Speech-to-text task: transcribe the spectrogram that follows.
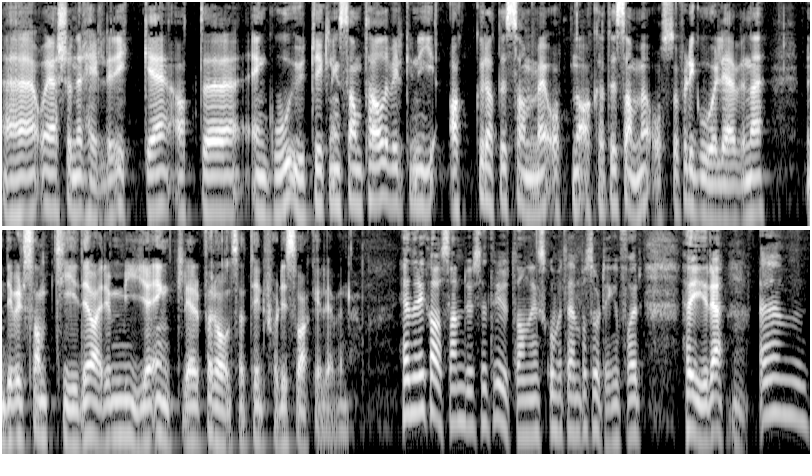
Uh, og jeg skjønner heller ikke at uh, en god utviklingssamtale vil kunne gi akkurat det samme, oppnå akkurat det samme, også for de gode elevene. Men det vil samtidig være mye enklere å forholde seg til for de svake elevene. Henrik Asheim, du sitter i utdanningskomiteen på Stortinget for Høyre. Um,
